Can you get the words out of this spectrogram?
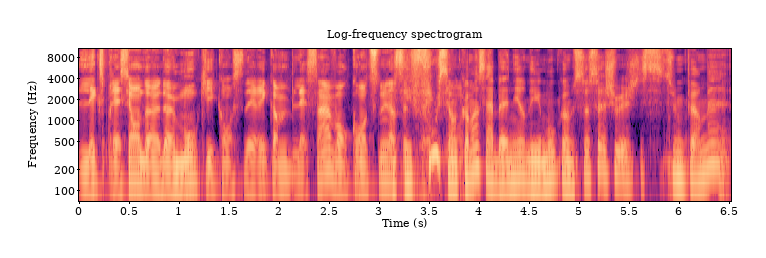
l'expression d'un d'un mot qui est considéré comme blessant vont continuer dans cette C'est fou si on commence à bannir des mots comme ça. ça je- je- si tu me permets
